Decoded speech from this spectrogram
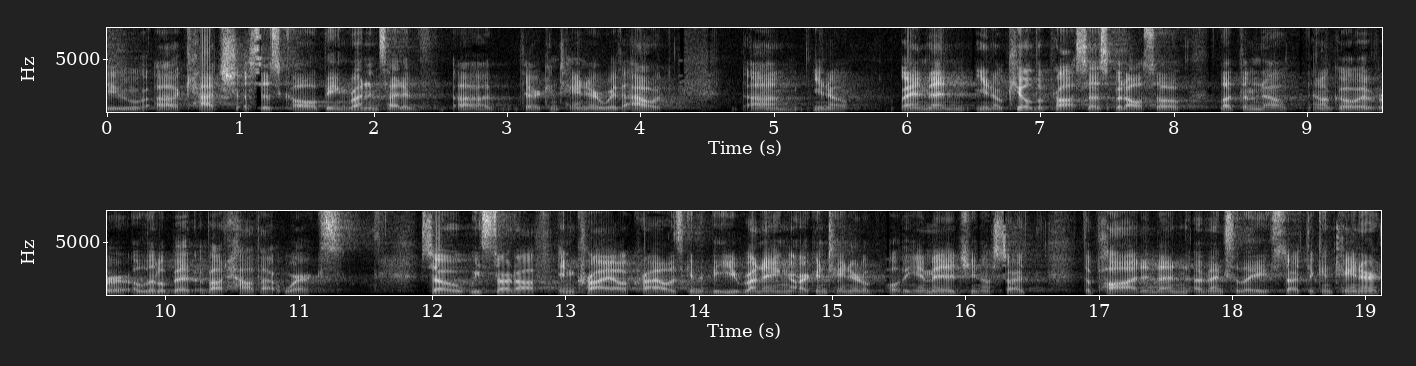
to uh, catch a syscall being run inside of their container without, um, you know, and then, you know, kill the process, but also let them know. And I'll go over a little bit about how that works. So we start off in CRI-O. CRI-O is going to be running our container to pull the image, you know, start the pod, and then eventually start the container.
